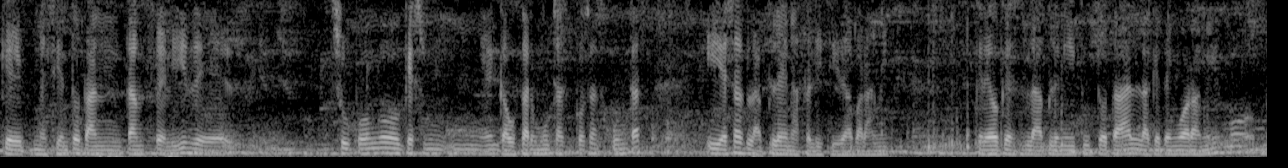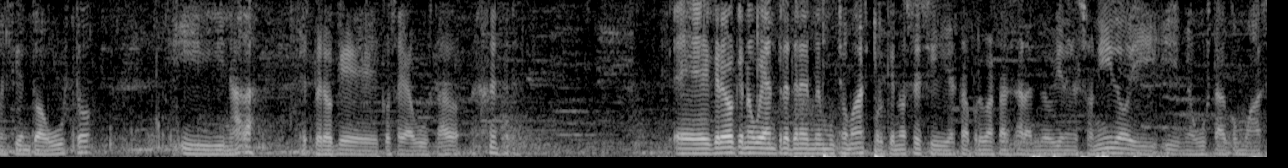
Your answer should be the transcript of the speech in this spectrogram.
que me siento tan, tan feliz de, supongo que es un, encauzar muchas cosas juntas y esa es la plena felicidad para mí. Creo que es la plenitud total la que tengo ahora mismo, me siento a gusto y nada, espero que, os haya gustado. Eh, creo que no voy a entretenerme mucho más porque no sé si esta prueba está saliendo bien el sonido y, me gusta cómo, has,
